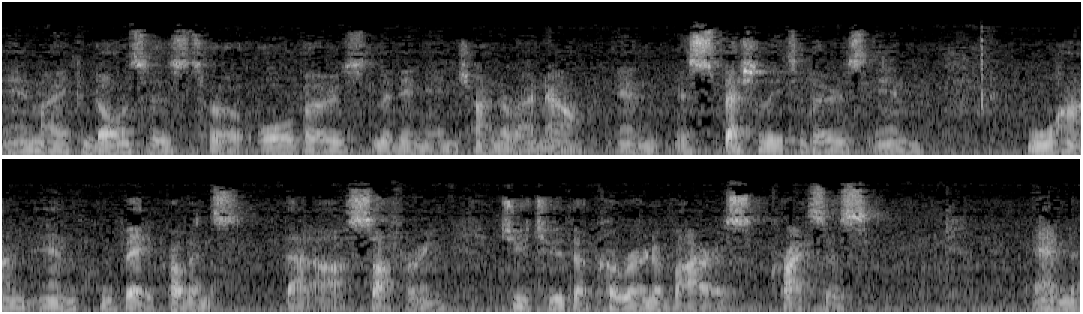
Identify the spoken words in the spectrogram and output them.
and my condolences to all those living in China right now, and especially to those in Wuhan and Hubei province that are suffering due to the coronavirus crisis. And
